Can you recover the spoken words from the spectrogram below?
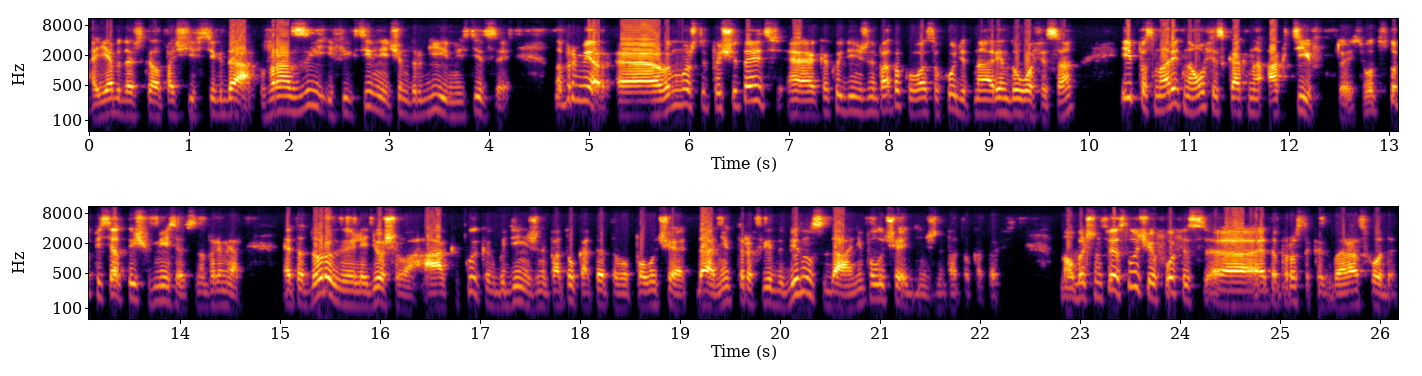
а я бы даже сказал почти всегда, в разы эффективнее, чем другие инвестиции. Например, вы можете посчитать, какой денежный поток у вас уходит на аренду офиса – и посмотреть на офис как на актив. То есть вот 150 тысяч в месяц, например, это дорого или дешево, а какой как бы денежный поток от этого получает? Да, некоторых видов бизнеса, да, они получают денежный поток от офиса. Но в большинстве случаев офис э, это просто как бы расходы.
